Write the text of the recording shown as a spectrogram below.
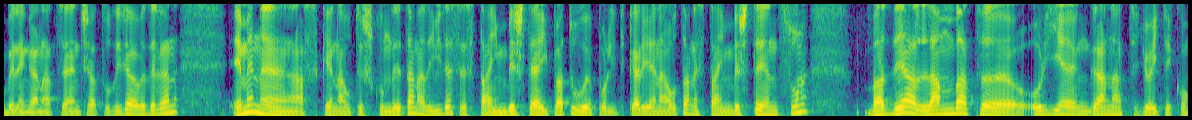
beren ganatzea entxatu dira bederen. Hemen azken hauteskundeetan adibidez ez da inbeste aipatu e, politikarien hautan ez da inbeste entzun, badea lan bat horien ganat joaiteko.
